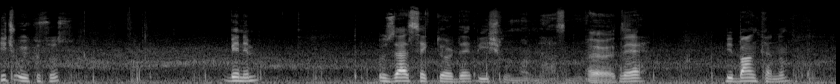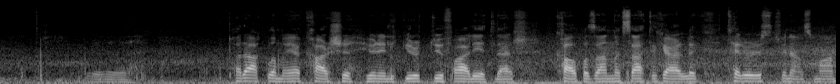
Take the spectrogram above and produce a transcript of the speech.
hiç uykusuz benim özel sektörde bir iş bulmam lazım. Evet. Ve bir bankanın e, para aklamaya karşı yönelik yürüttüğü faaliyetler, kalpazanlık, sahtekarlık, terörist finansman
